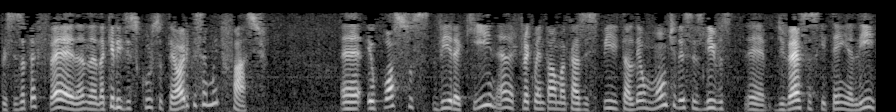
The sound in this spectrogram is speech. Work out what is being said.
precisa ter fé, né? naquele discurso teórico, isso é muito fácil. É, eu posso vir aqui, né, frequentar uma casa espírita, ler um monte desses livros é, diversos que tem ali,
